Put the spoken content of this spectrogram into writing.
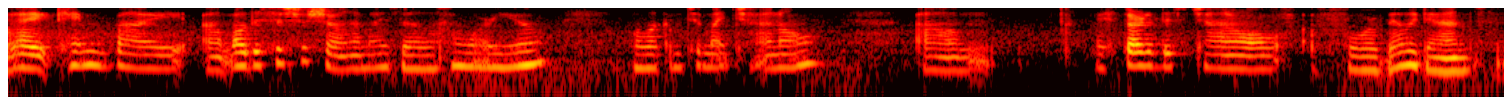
but I came by. Um, oh, this is Shoshana Mizell. How are you? Well, welcome to my channel. Um, I started this channel for belly dance,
